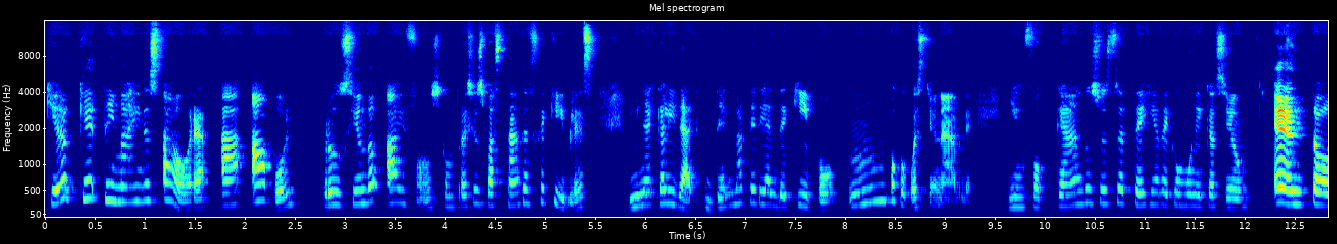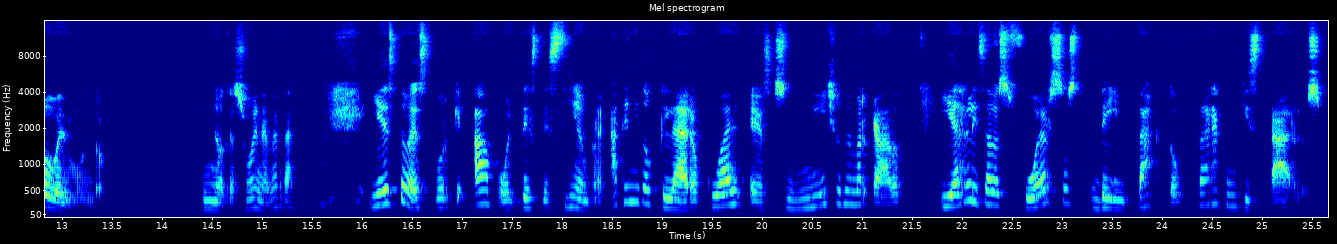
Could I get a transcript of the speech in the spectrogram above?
quiero que te imagines ahora a Apple produciendo iPhones con precios bastante asequibles y una calidad del material de equipo un poco cuestionable y enfocando su estrategia de comunicación en todo el mundo. No te suena, ¿verdad? Y esto es porque Apple desde siempre ha tenido claro cuál es su nicho de mercado y ha realizado esfuerzos de impacto para conquistarlos.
